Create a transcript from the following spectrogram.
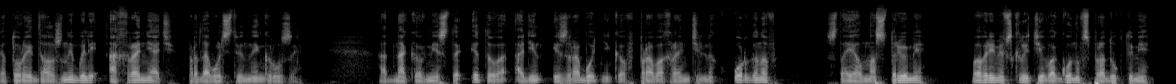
которые должны были охранять продовольственные грузы. Однако вместо этого один из работников правоохранительных органов стоял на стреме во время вскрытия вагонов с продуктами,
